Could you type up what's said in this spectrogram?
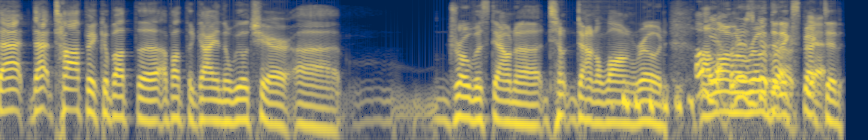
that that topic about the about the guy in the wheelchair uh, drove us down a down a long road, Oh, a yeah, longer but it was a road than road. expected.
